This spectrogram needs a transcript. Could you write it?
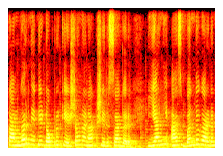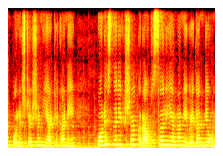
कामगार नेते डॉक्टर केशव नाना क्षीरसागर यांनी आज बंद गार्डन पोलीस स्टेशन या ठिकाणी पोलीस निरीक्षक राऊत सर यांना निवेदन देऊन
